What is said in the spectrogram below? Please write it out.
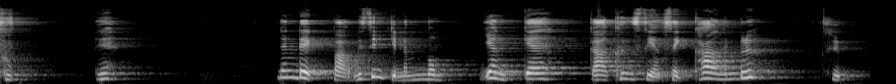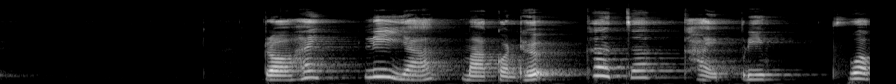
ทุบเอ๊ะนั่นเด็กปากไม่สิ้นกลิ่นน้ำนมอย่างแกกล้าขึ้นเสียงใส่ข้างั้นหรือคือรอให้ลี่ยามาก่อนเถอะข้าจะ ไข่ปลิว พวก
